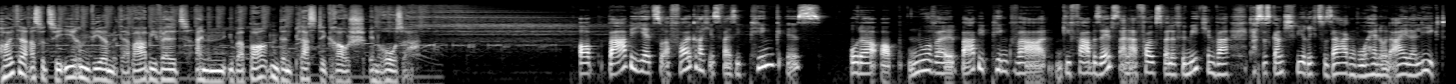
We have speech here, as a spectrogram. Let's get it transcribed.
Heute assoziieren wir mit der Barbie-Welt einen überbordenden Plastikrausch in Rosa. Ob Barbie jetzt so erfolgreich ist, weil sie pink ist, oder ob nur weil Barbie pink war, die Farbe selbst eine Erfolgswelle für Mädchen war, das ist ganz schwierig zu sagen, wo Henne und Ei da liegt.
